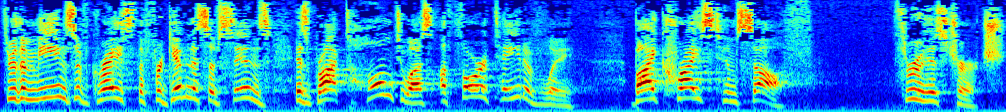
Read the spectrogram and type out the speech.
Through the means of grace, the forgiveness of sins is brought home to us authoritatively by Christ Himself through His church.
